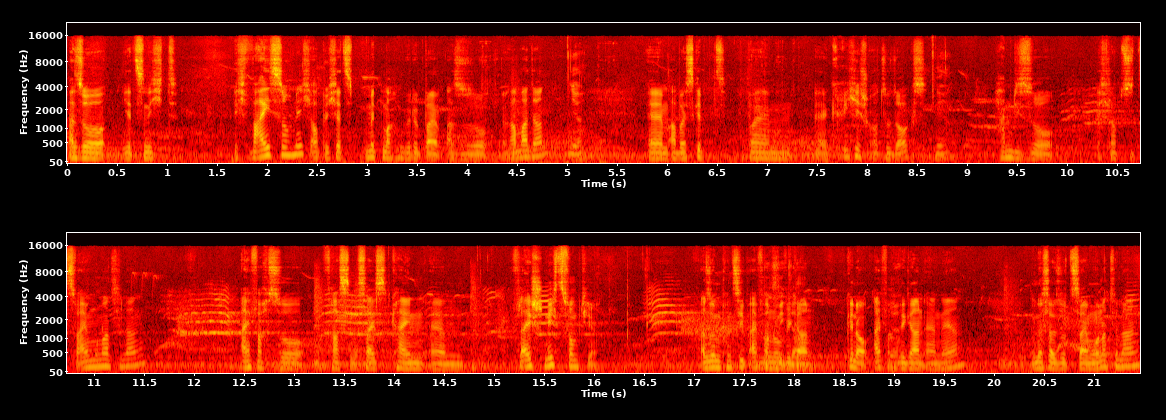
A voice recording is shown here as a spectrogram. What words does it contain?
Also jetzt nicht. Ich weiß noch nicht, ob ich jetzt mitmachen würde beim also so Ramadan. Ja. Ähm, aber es gibt beim äh, griechisch-orthodox Ja. haben die so, ich glaube so zwei Monate lang einfach so fasten. Das heißt kein ähm, Fleisch, nichts vom Tier. Also im Prinzip einfach Nur nur vegan. vegan. Genau, einfach Ja. vegan ernähren. Und das also zwei Monate lang.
